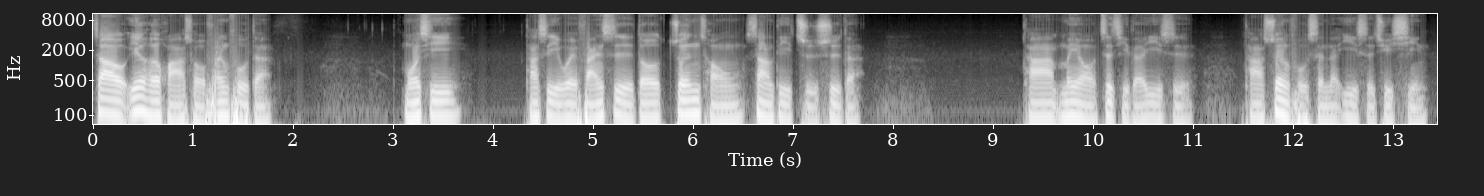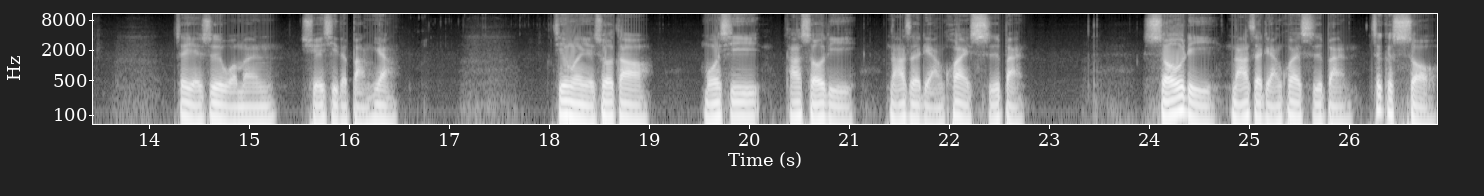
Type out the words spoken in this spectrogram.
照耶和华所吩咐的，摩西。”他是一位凡事都遵从上帝指示的，他没有自己的意思，他顺服神的意思去行，这也是我们学习的榜样。经文也说到，摩西他手里拿着两块石板，手里拿着两块石板，这个手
